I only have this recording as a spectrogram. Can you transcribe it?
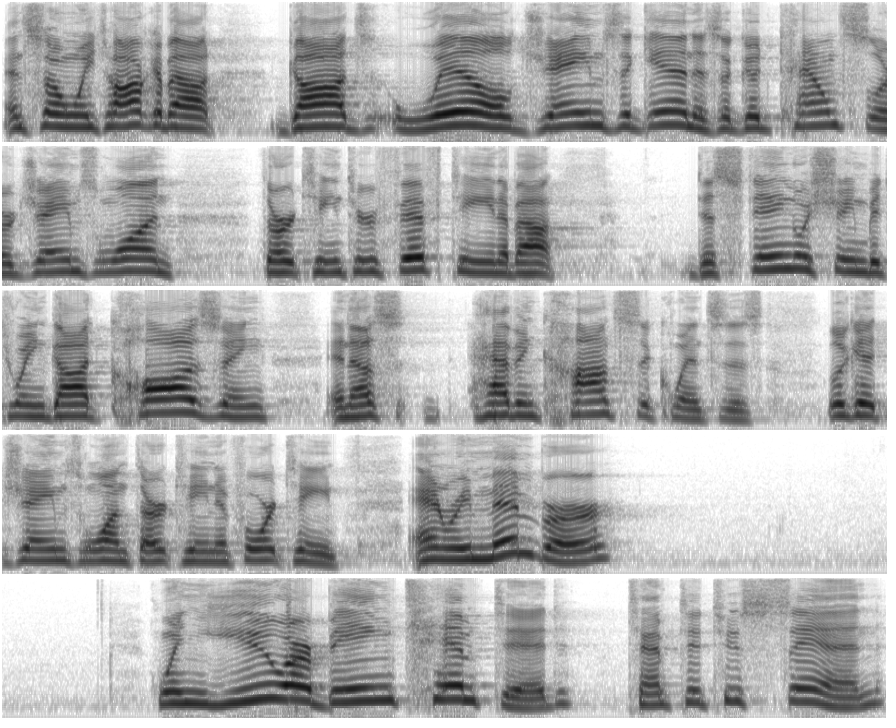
And so when we talk about God's will, James again is a good counselor. James 1 13 through 15 about distinguishing between God causing and us having consequences. Look at James 1 13 and 14. And remember, when you are being tempted, tempted to sin,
